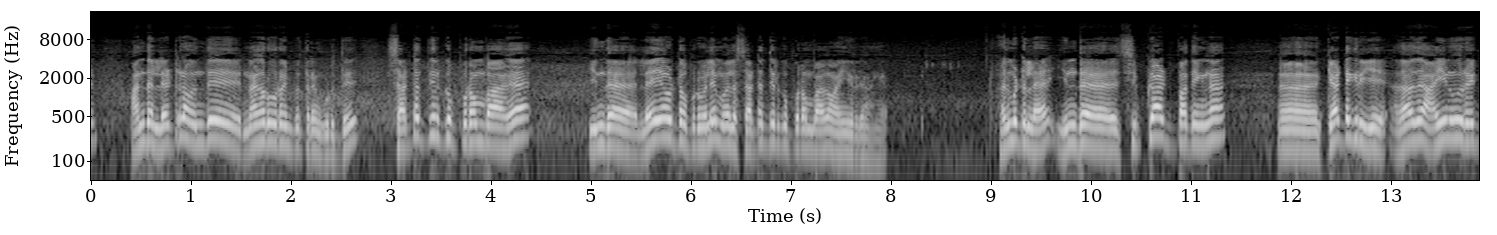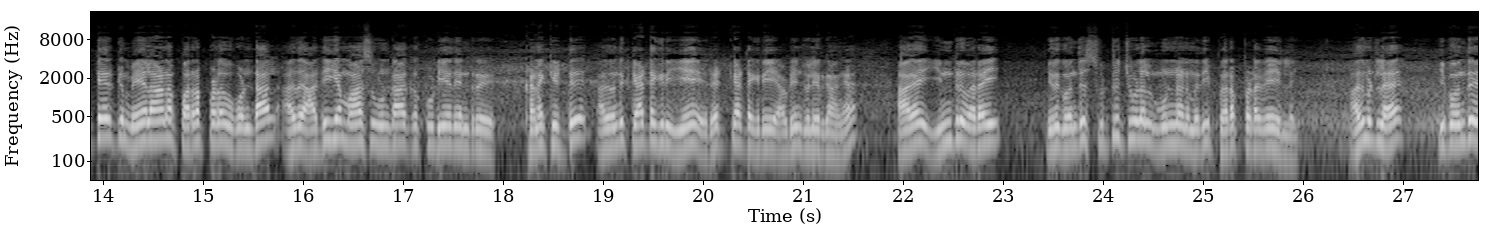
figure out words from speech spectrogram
அந்த லெட்டரை வந்து நகர் உரிமைப்புத்திரம் கொடுத்து சட்டத்திற்கு புறம்பாக இந்த லே அவுட் அப்ரூவலே முதல்ல சட்டத்திற்கு புறம்பாக வாங்கியிருக்காங்க. அது மட்டும் இல்லை இந்த சிப்காட் பார்த்தீங்கன்னா கேட்டகரி ஏ அதாவது ஐநூறு ஹெக்டேருக்கு மேலான பரப்பளவு கொண்டால் அது அதிக மாசு உண்டாக்கக்கூடியது என்று கணக்கிட்டு அது வந்து கேட்டகரி ஏ ரெட் கேட்டகரி அப்படின்னு சொல்லியிருக்காங்க. ஆக இன்று வரை இதுக்கு வந்து சுற்றுச்சூழல் முன் அனுமதி பெறப்படவே இல்லை. அது மட்டும் இல்லை இப்போ வந்து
